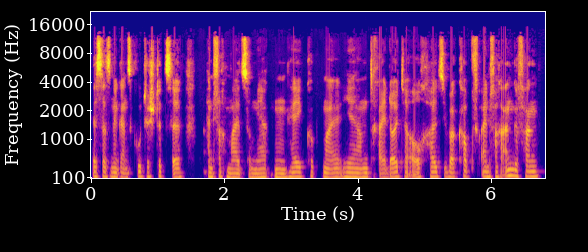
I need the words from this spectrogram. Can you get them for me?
Ist das eine ganz gute Stütze, einfach mal zu merken, hey, guckt mal, hier haben drei Leute auch Hals über Kopf einfach angefangen.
